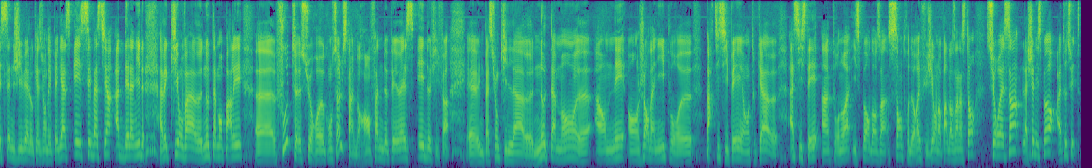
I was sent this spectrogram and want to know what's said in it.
SNJV à l'occasion des Pégases et Sébastien Abdelhamid, avec qui on va euh, notamment parler euh, foot sur euh, console. C'est un grand fan de PES et de FIFA. Euh, une passion qui l'a euh, notamment euh, emmené en Jordanie pour participer en tout cas assister à un tournoi e-sport dans un centre de réfugiés. On en parle dans un instant sur ES1, la chaîne e-sport. À tout de suite.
